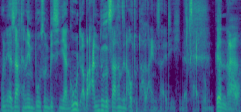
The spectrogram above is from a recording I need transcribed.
Und er sagt dann im Buch so ein bisschen, ja gut, aber andere Sachen sind auch total einseitig in der Zeitung. Genau,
